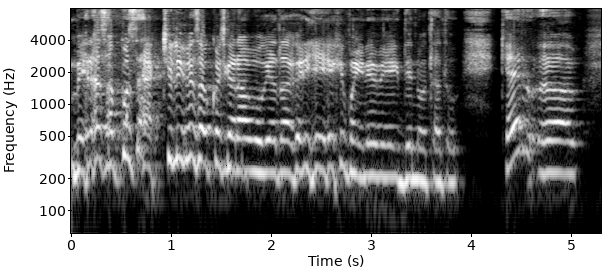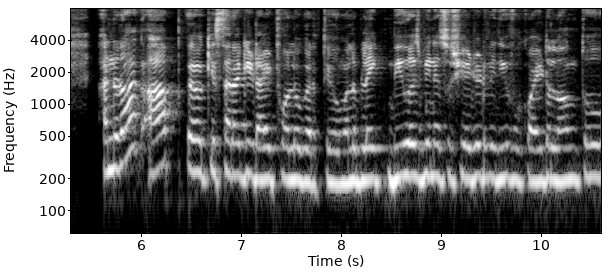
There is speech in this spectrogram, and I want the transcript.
मेरा सब कुछ एक्चुअली में सब कुछ खराब हो गया था, अगर ये एक महीने में एक दिन होता तो। खैर अनुराग, आप किस तरह की डाइट फॉलो करते हो? मतलब like B has been associated with you for quite a long तो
